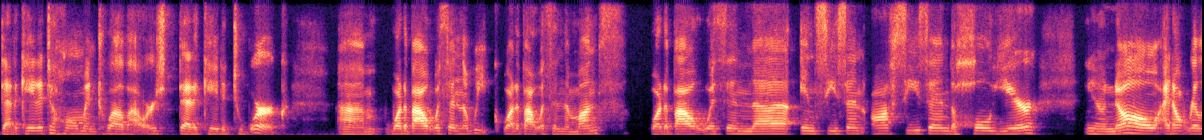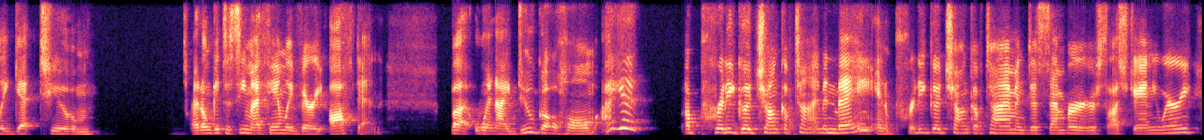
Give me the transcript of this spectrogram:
dedicated to home and 12 hours dedicated to work. Um, what about within the week? What about within the month? What about within the in season, off season, the whole year? You know, no, I don't really get to, I don't get to see my family very often. But when I do go home, I get a pretty good chunk of time in May and a pretty good chunk of time in December slash January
